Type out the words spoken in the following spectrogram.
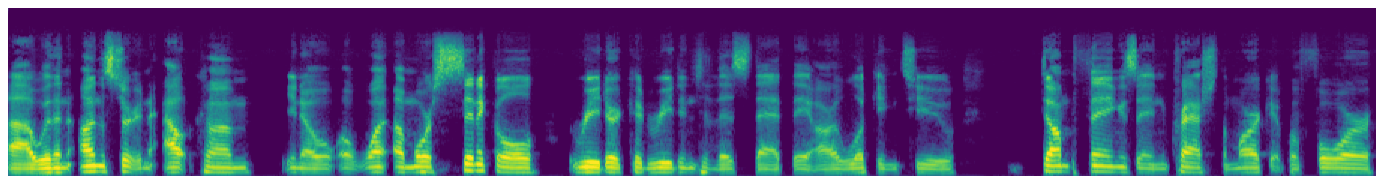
uh, with an uncertain outcome. You know, a, a, more cynical reader could read into this that they are looking to dump things and crash the market before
